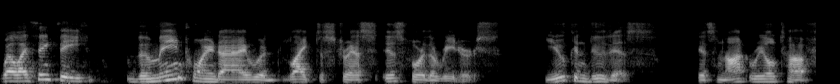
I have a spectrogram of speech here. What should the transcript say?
Well i think the the main point i would like to stress is for the readers. You can do this. It's not real tough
